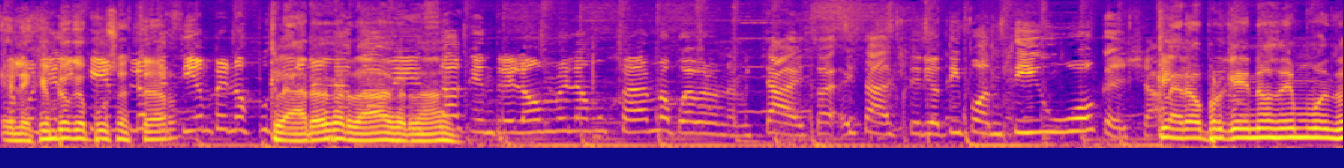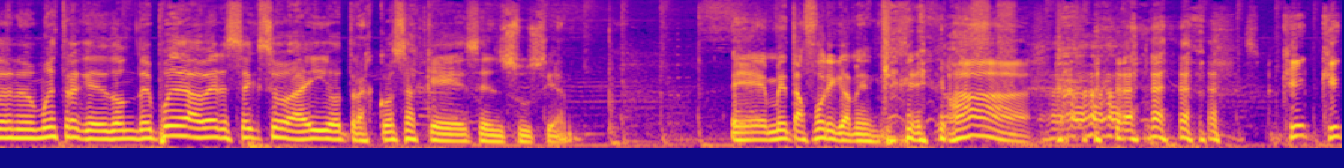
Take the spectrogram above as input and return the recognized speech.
el ejemplo que puso ejemplo Esther. que siempre nos Claro, es verdad, es verdad. Que entre el hombre y la mujer no puede haber una amistad. Esa- Ese estereotipo antiguo que ya. Claro, porque nos demuestra que donde puede haber sexo hay otras cosas que se ensucian. Eh, metafóricamente. Ah, qué, qué,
